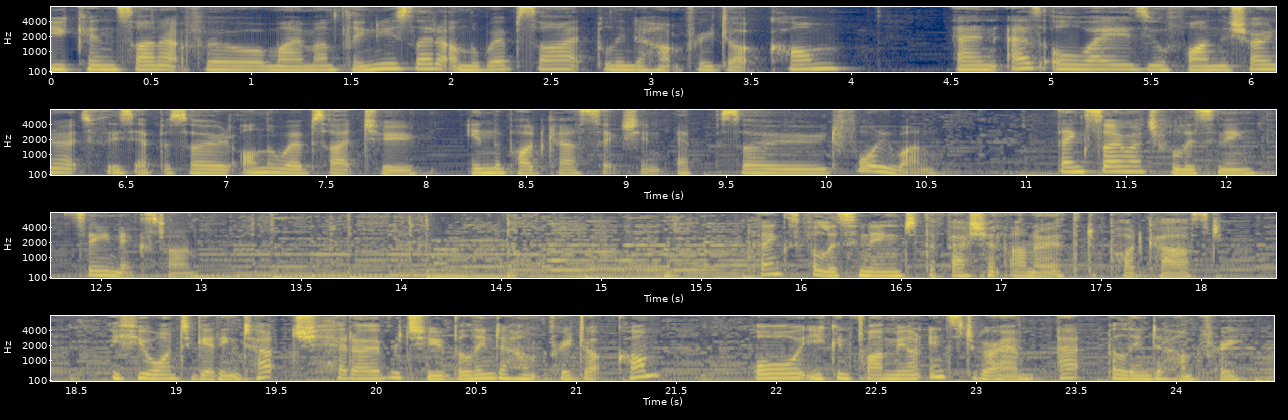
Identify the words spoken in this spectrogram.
you can sign up for my monthly newsletter on the website, belindahumphrey.com. And as always, you'll find the show notes for this episode on the website too, in the podcast section, episode 41. Thanks so much for listening. See you next time. Thanks for listening to the Fashion Unearthed podcast. If you want to get in touch, head over to belindahumphrey.com or you can find me on Instagram at belindahumphrey.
